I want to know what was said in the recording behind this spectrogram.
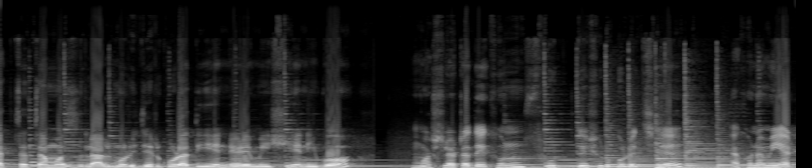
এক চা চামচ লাল মরিচের গুঁড়া দিয়ে নেড়ে মিশিয়ে নিব। মশলাটা দেখুন, ফুটতে শুরু করেছে। এখন আমি অ্যাড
